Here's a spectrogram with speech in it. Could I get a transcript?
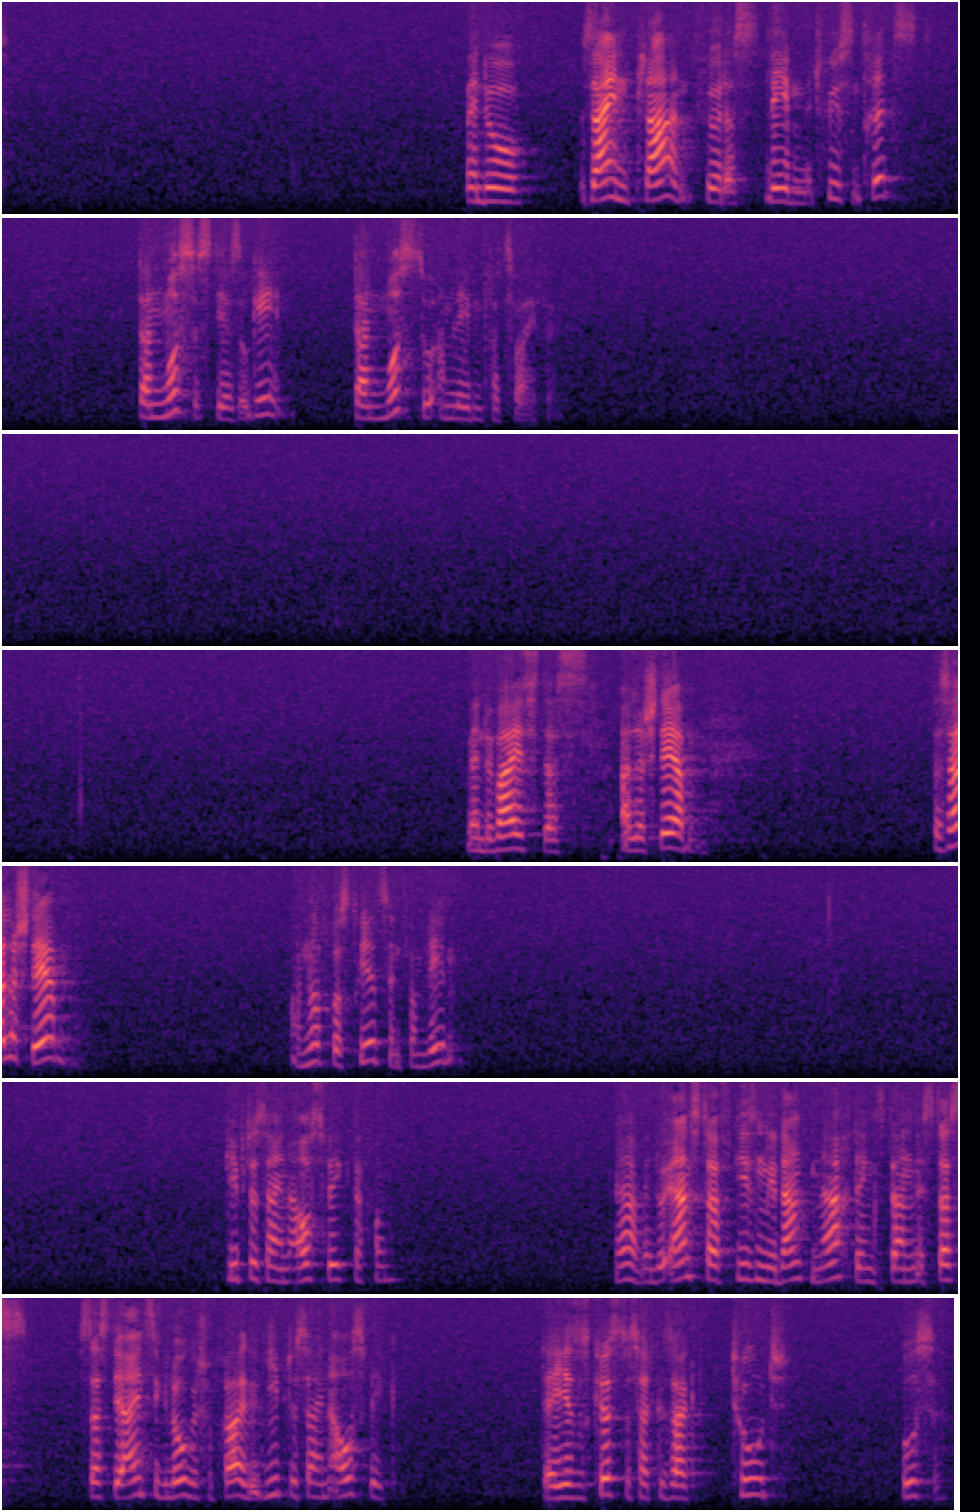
wenn du seinen Plan für das Leben mit Füßen trittst, dann muss es dir so gehen. Dann musst du am Leben verzweifeln. Wenn du weißt, dass alle sterben, dass alle sterben und nur frustriert sind vom Leben, Gibt es einen Ausweg davon? Ja, wenn du ernsthaft diesen Gedanken nachdenkst, dann ist das, ist das die einzige logische Frage. Gibt es einen Ausweg? Der Jesus Christus hat gesagt, tut Buße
